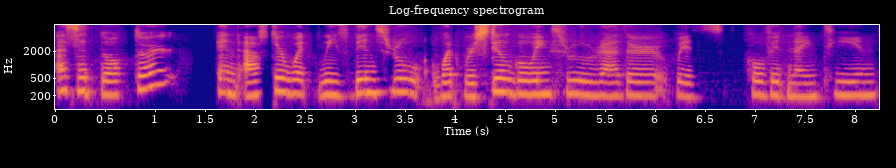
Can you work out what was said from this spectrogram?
As a doctor, and after what we've been through, what we're still going through, rather, with COVID 19,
